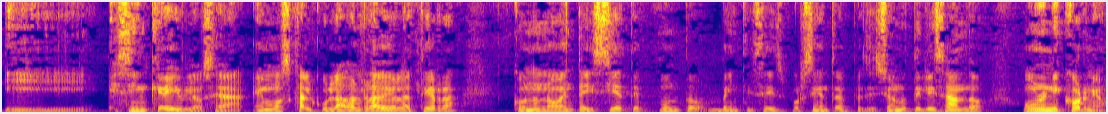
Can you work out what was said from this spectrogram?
Y es increíble, o sea, hemos calculado el radio de la Tierra con un 97.26% de precisión utilizando un unicornio.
